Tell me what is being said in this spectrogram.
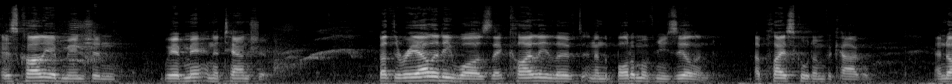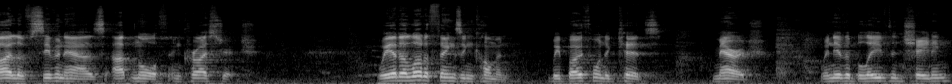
As Kylie had mentioned, we had met in a township. But the reality was that Kylie lived in the bottom of New Zealand, a place called Invercargill and I live seven hours up north in Christchurch. We had a lot of things in common. We both wanted kids, marriage. We never believed in cheating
